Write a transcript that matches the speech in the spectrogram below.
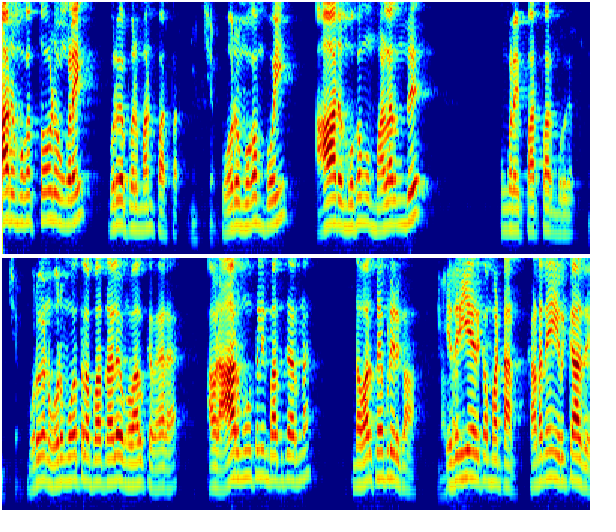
ஆறு முகத்தோடு உங்களை முருகப்பெருமான் பார்ப்பார். ஒரு முகம் போய் ஆறு முகமும் மலர்ந்து உங்களை பார்ப்பார் முருகன். முருகன் ஒரு முகத்தில் பார்த்தாலே உங்கள் வாழ்க்கை வேற. அவர் ஆறு முகத்துலையும் பார்த்துட்டாருன்னா இந்த வருஷம் எப்படி இருக்கும் நல்லா எதிரியே இருக்க மாட்டான். கடனே இருக்காது.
